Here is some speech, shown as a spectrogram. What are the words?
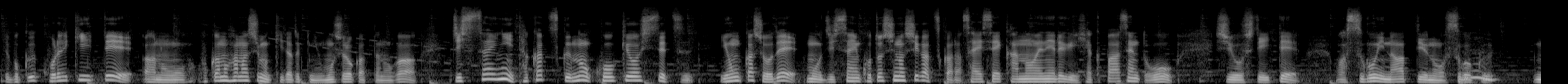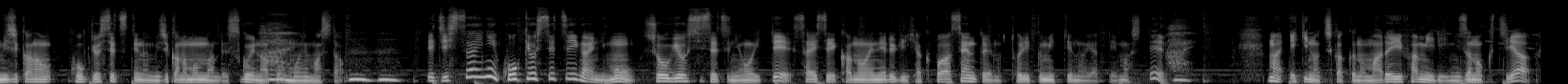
で僕これ聞いてあの他の話も聞いた時に面白かったのが実際に高津区の公共施設4カ所でもう実際に今年の4月から再生可能エネルギー100%を使用していてわすごいなっていうのをすごくうん。身近な公共施設っていうのは身近なものなんですごいなと思いました。うんうん。で実際に公共施設以外にも商業施設において再生可能エネルギー100%への取り組みっていうのをやっていまして、はいまあ、駅の近くの丸いファミリー溝の口や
